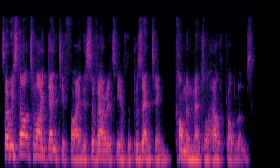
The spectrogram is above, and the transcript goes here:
So we start to identify the severity of the presenting common mental health problems.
